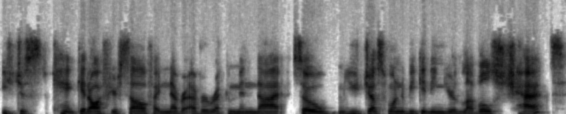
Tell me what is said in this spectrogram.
you just can't get off yourself. I never ever recommend that. So you just want to be getting your levels checked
